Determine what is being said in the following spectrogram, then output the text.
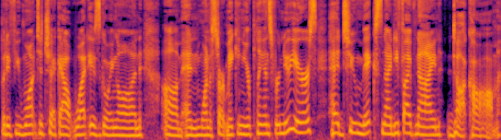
But if you want to check out what is going on um, and want to start making your plans for New Year's, head to mix959.com.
